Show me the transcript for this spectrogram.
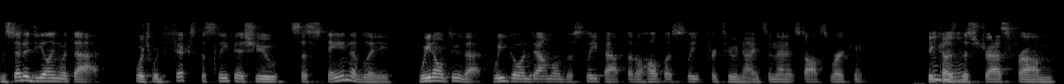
instead of dealing with that, which would fix the sleep issue sustainably, we don't do that. We go and download the sleep app that'll help us sleep for two nights and then it stops working because mm-hmm. the stress from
